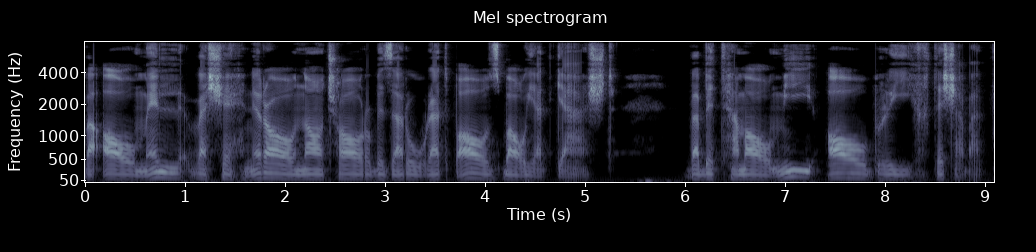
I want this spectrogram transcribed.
و عامل و شهنه را ناچار به ضرورت باز باید گشت و به تمامی آب ریخته شود.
